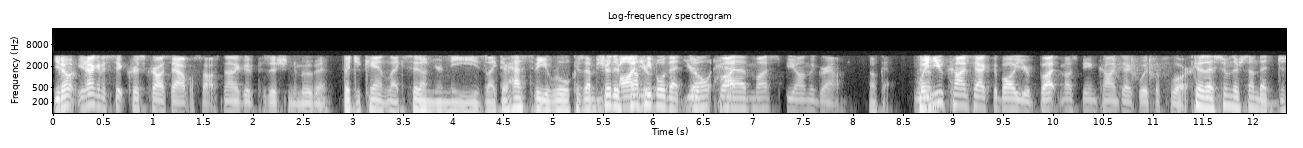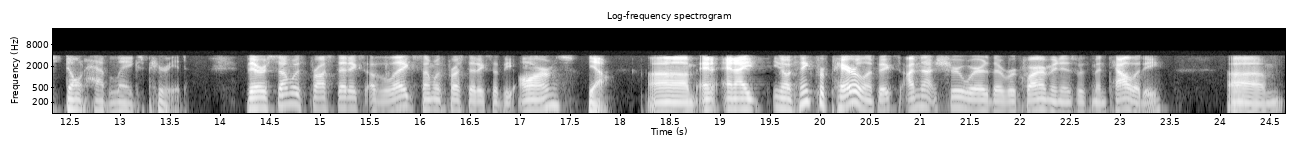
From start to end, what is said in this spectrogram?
you don't you're not going to sit crisscross applesauce. Not a good position to move in. But you can't like sit on your knees. Like there has to be a rule because I'm sure there's On some your- people that your don't butt have. must be on the ground. Okay. When you contact the ball, your butt must be in contact with the floor. Because I assume there's some that just don't have legs. Period. There are some with prosthetics of the legs, some with prosthetics of the arms. Yeah. Um, and and I you know think for Paralympics, I'm not sure where the requirement is with mentality, um,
